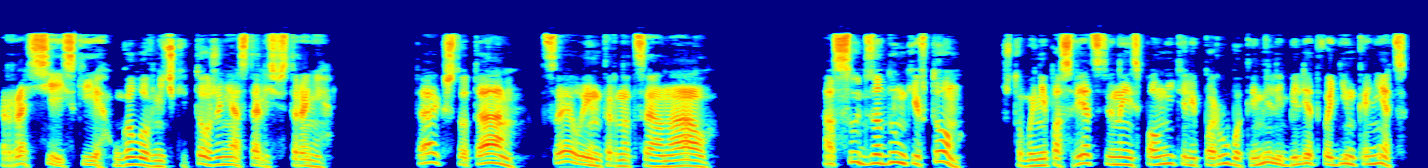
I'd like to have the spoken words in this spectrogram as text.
российские уголовнички, тоже не остались в стороне. Так что там целый интернационал. А суть задумки в том, чтобы непосредственные исполнители порубок имели билет в один конец.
